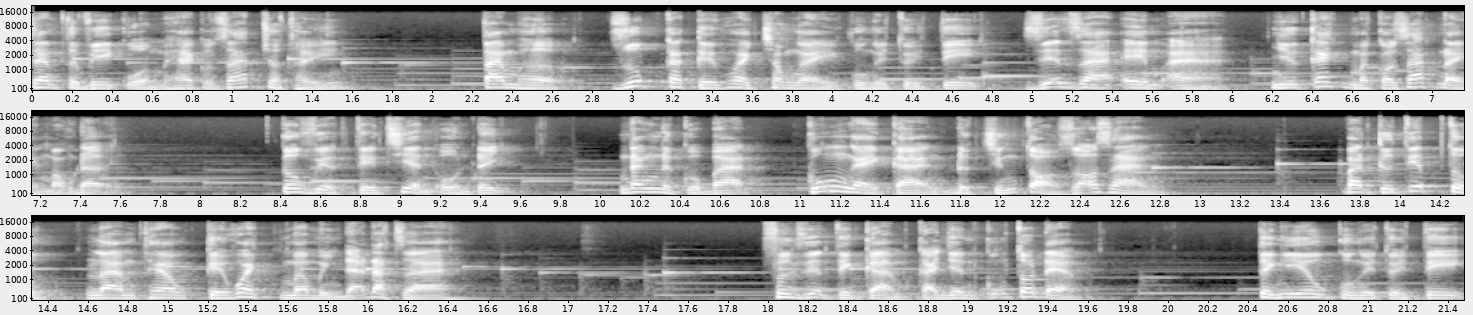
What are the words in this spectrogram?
Xem tử vi của 12 con giáp cho thấy Tam hợp giúp các kế hoạch trong ngày của người tuổi Tỵ diễn ra êm ả như cách mà con giáp này mong đợi. Công việc tiến triển ổn định, năng lực của bạn cũng ngày càng được chứng tỏ rõ ràng. Bạn cứ tiếp tục làm theo kế hoạch mà mình đã đặt ra. Phương diện tình cảm cá nhân cũng tốt đẹp. Tình yêu của người tuổi Tỵ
